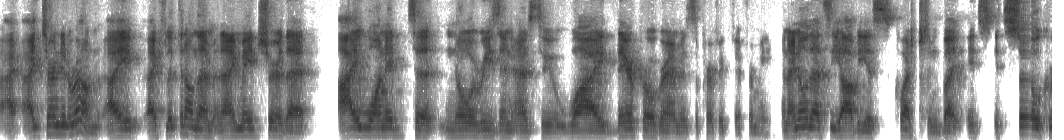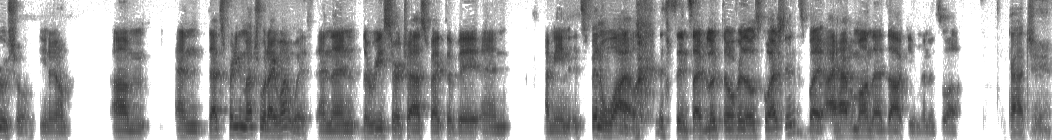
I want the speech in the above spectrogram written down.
I, I turned it around. I, I flipped it on them and I made sure that I wanted to know a reason as to why their program is the perfect fit for me. And I know that's the obvious question, but it's it's so crucial, you know. Um, and that's pretty much what I went with. And then the research aspect of it, and I mean, it's been a while since I've looked over those questions, but I have them on that document as well. Gotcha.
